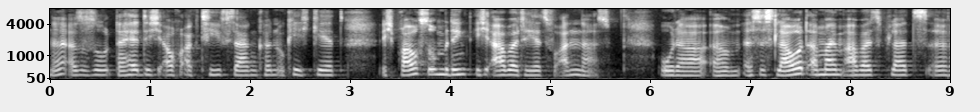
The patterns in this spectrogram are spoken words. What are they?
Ne? Also so, da hätte ich auch aktiv sagen können, okay, ich gehe jetzt, ich brauche es unbedingt, ich arbeite jetzt woanders. Oder ähm, es ist laut an meinem Arbeitsplatz, äh,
